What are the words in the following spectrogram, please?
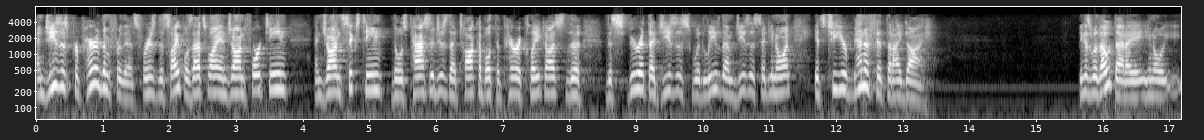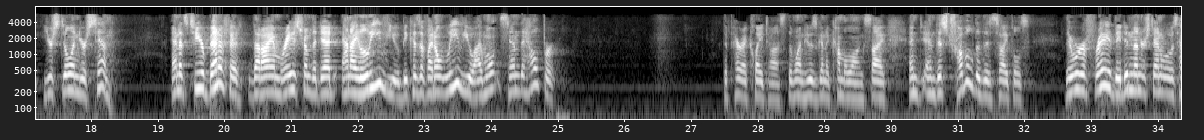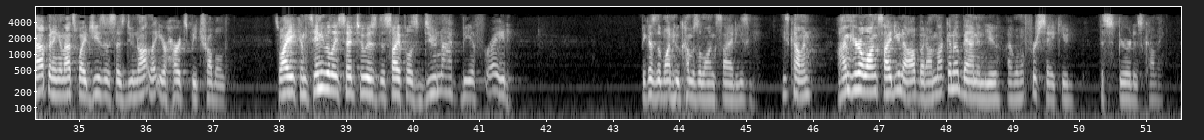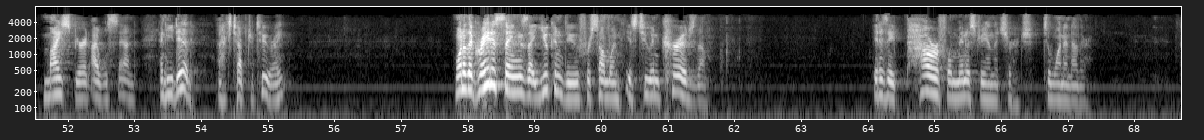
And Jesus prepared them for this, for his disciples. That's why in John 14 and John 16, those passages that talk about the Parakletos, the, the Spirit that Jesus would leave them, Jesus said, You know what? It's to your benefit that I die. Because without that, I, you know, you're still in your sin. And it's to your benefit that I am raised from the dead and I leave you, because if I don't leave you, I won't send the helper. The Parakletos, the one who's going to come alongside. And, and this troubled the disciples. They were afraid. They didn't understand what was happening, and that's why Jesus says, Do not let your hearts be troubled. That's why he continually said to his disciples, Do not be afraid. Because the one who comes alongside, he's, he's coming. I'm here alongside you now, but I'm not going to abandon you. I won't forsake you. The Spirit is coming. My Spirit I will send. And He did. Acts chapter 2, right? One of the greatest things that you can do for someone is to encourage them. It is a powerful ministry in the church to one another.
